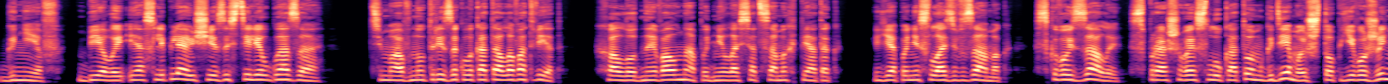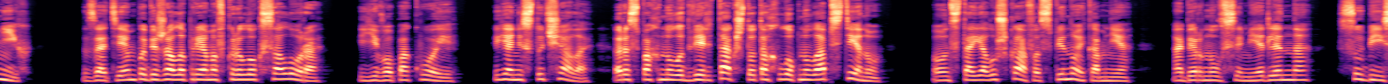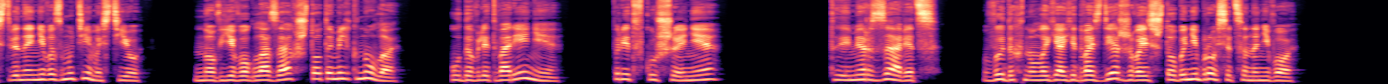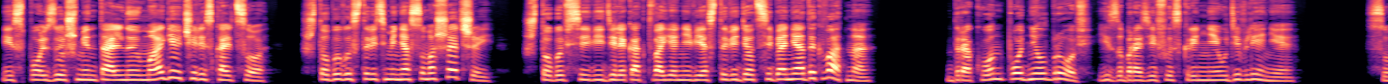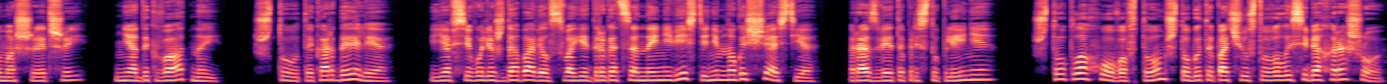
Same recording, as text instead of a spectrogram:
Гнев, белый и ослепляющий, застелил глаза. Тьма внутри заклокотала в ответ. Холодная волна поднялась от самых пяток. Я понеслась в замок, сквозь залы, спрашивая слуг о том, где мой чтоб его жених. Затем побежала прямо в крыло к Салора, его покои. Я не стучала, распахнула дверь так, что та хлопнула об стену. Он стоял у шкафа спиной ко мне, обернулся медленно, с убийственной невозмутимостью, но в его глазах что-то мелькнуло. Удовлетворение? Предвкушение? «Ты мерзавец!» — выдохнула я, едва сдерживаясь, чтобы не броситься на него. «Используешь ментальную магию через кольцо, чтобы выставить меня сумасшедшей, чтобы все видели, как твоя невеста ведет себя неадекватно?» Дракон поднял бровь, изобразив искреннее удивление. «Сумасшедший? Неадекватный? Что ты, Корделия?» Я всего лишь добавил своей драгоценной невесте немного счастья. Разве это преступление? Что плохого в том, чтобы ты почувствовала себя хорошо?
